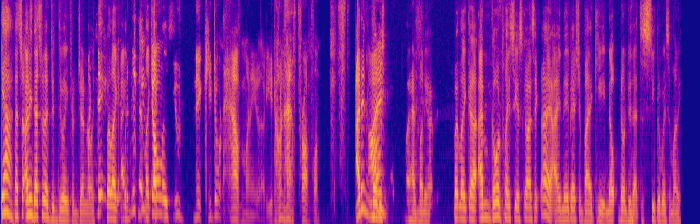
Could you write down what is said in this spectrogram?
Yeah, that's what I mean. That's what I've been doing for generally. Nick, but like, I but look Nick, at, you like I, don't. play- You Nick, you don't have money though. You don't have problem. I didn't I- notice I had money on it. But like, uh, I'm going to play CS:GO. I was like, hey, I maybe I should buy a key. Nope, don't do that. It's a stupid waste of money.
